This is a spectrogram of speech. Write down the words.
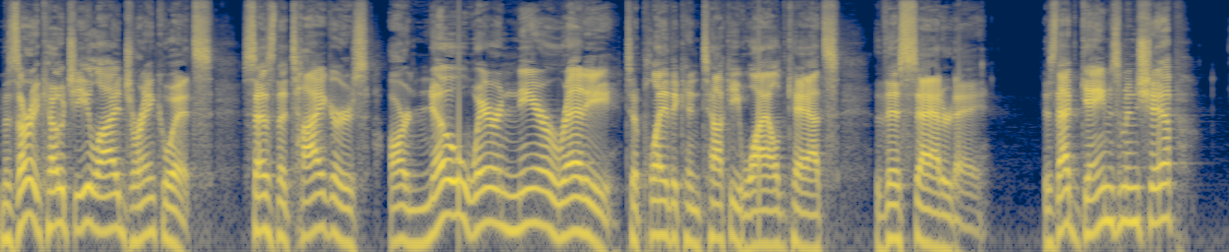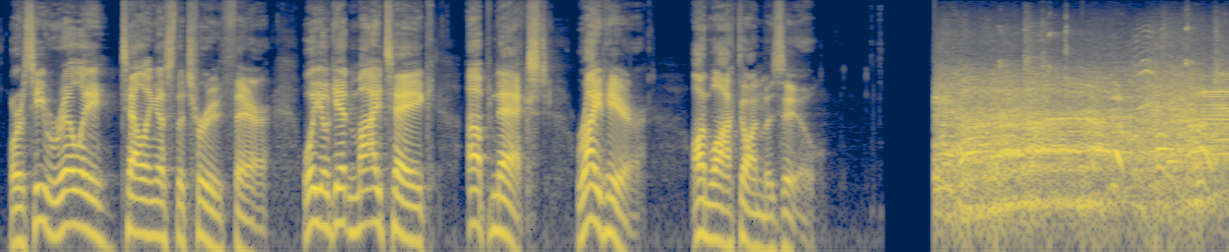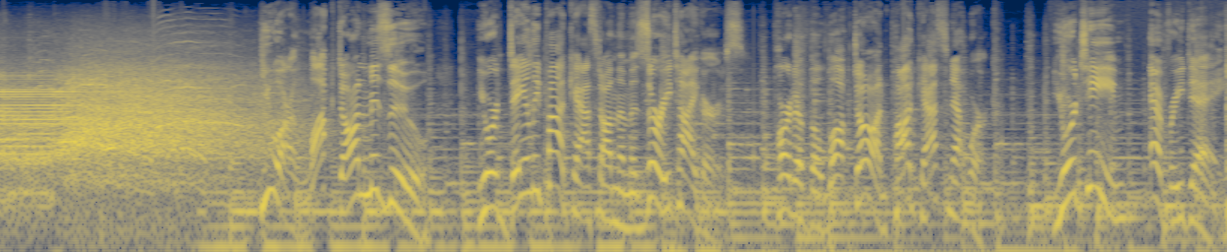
Missouri coach Eli Drinkwitz says the Tigers are nowhere near ready to play the Kentucky Wildcats this Saturday. Is that gamesmanship? Or is he really telling us the truth there? Well, you'll get my take up next, right here on Locked On Mizzou. You are Locked On Mizzou, your daily podcast on the Missouri Tigers, part of the Locked On Podcast Network. Your team every day.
